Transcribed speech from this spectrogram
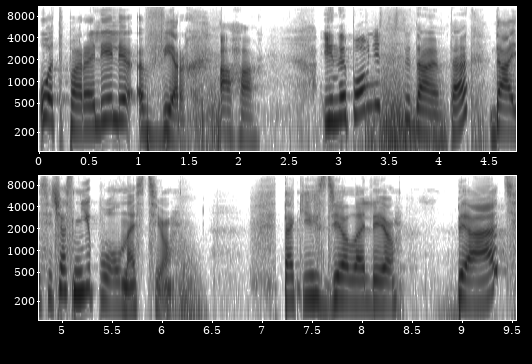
от параллели вверх. Ага. І не повністю сідаємо, так? Да, и сейчас не полностью. Таких сделали пять.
